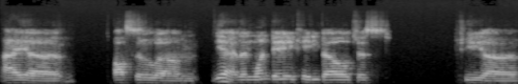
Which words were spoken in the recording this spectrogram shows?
I uh, also um, yeah, and then one day Katie Bell just she uh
